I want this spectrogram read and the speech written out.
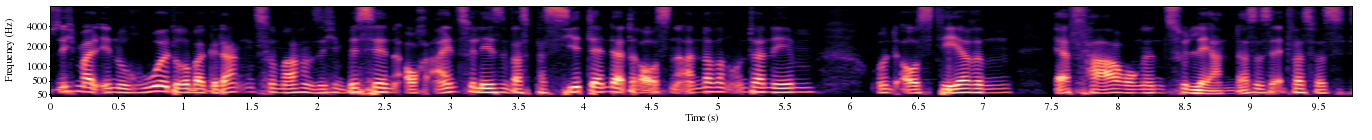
sich mal in Ruhe darüber Gedanken zu machen, sich ein bisschen auch einzulesen, was passiert denn da draußen anderen Unternehmen und aus deren Erfahrungen zu lernen. Das ist etwas, was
